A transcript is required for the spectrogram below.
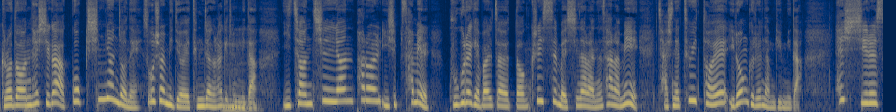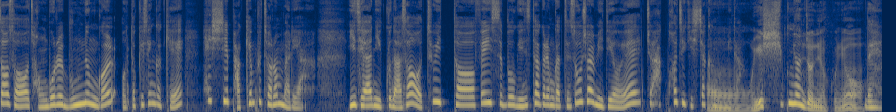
그러던 hash가 꼭 10년 전에 소셜미디어에 등장을 하게 됩니다. 2007년 8월 23일 구글의 개발자였던 크리스 메시나라는 사람이 자신의 트위터에 이런 글을 남깁니다. hash를 써서 정보를 묶는 걸 어떻게 생각해? hash BarCamp처럼 말이야. 이 제안이 있고 나서 트위터, 페이스북, 인스타그램 같은 소셜 미디어에 쫙 퍼지기 시작한 겁니다. 어, 이게 10년 전이었군요. 네.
